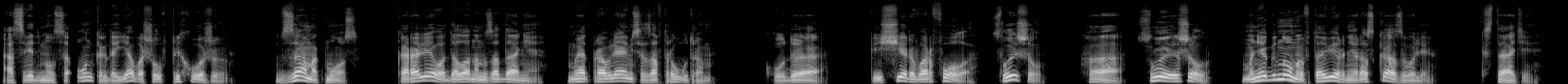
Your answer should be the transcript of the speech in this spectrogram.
Осведомился он, когда я вошел в прихожую. «В замок, Мосс. Королева дала нам задание. Мы отправляемся завтра утром». «Куда?» «Пещера Варфола. Слышал?» «Ха, слышал. Мне гномы в таверне рассказывали». «Кстати,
